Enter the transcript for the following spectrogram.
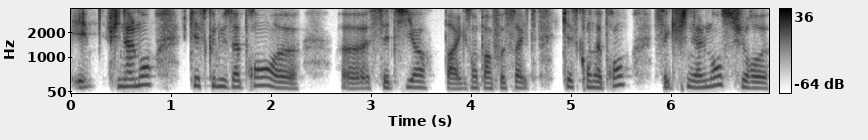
Et finalement, qu'est-ce que nous apprend euh, cette IA, par exemple InfoSight Qu'est-ce qu'on apprend? C'est que finalement, sur,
